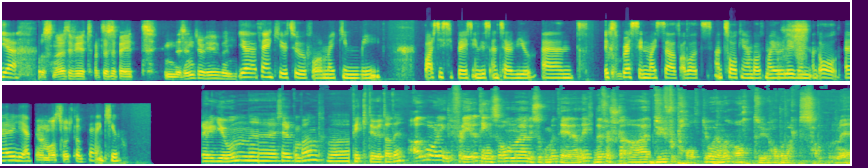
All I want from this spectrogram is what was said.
Yeah, It was nice of you to participate in this interview and yeah, thank you too for making me participate in this interview and expressing myself about and talking about my religion and all. I really you're most welcome. thank you. Religion, eh, Kjellkompan, hva fikk du ut av det? Ja, Det var egentlig flere ting som jeg har lyst til å kommentere. Henrik. Det første er Du fortalte jo henne at du hadde vært sammen med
